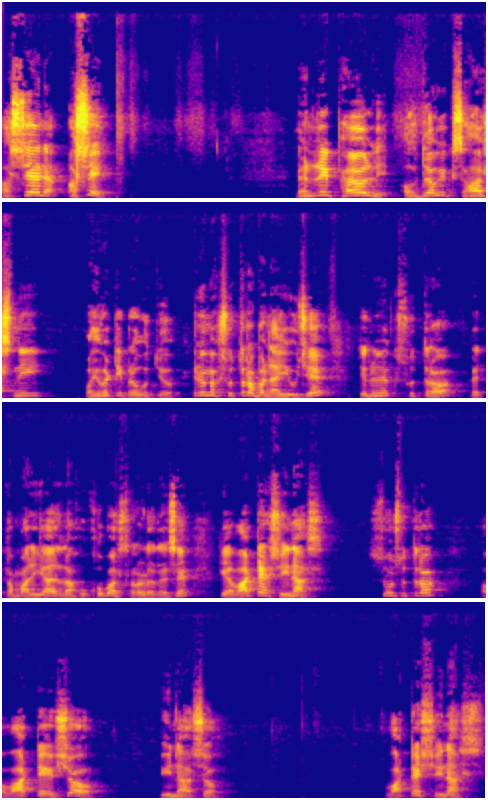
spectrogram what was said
હશે અને હશે. હેનરી ફયોલની ઔદ્યોગિક સાહસની વહીવટી પ્રવૃત્તિઓ. એનું મેં સૂત્ર બનાવ્યું છે. તેનું એક સૂત્ર કે તમારે યાદ રાખવું ખૂબ જ સરળ રહેશે કે વાટે વિનાશ શું સૂત્ર? વાટે શ વિનાશ વાટે વિનાશ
